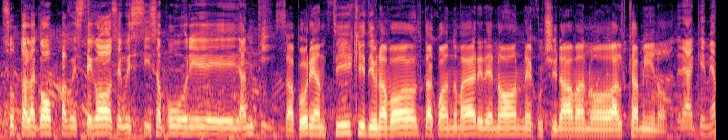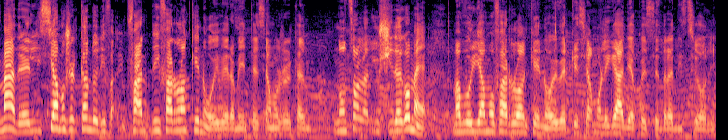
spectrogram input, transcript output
Sotto alla coppa queste cose, questi sapori antichi. Sapori antichi di una volta quando magari le nonne cucinavano al camino. Madre, Anche mia madre, e li stiamo cercando di, fa- di farlo anche noi veramente, stiamo cercando. Non so la riuscita com'è, ma vogliamo farlo anche noi perché siamo legati a queste tradizioni.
